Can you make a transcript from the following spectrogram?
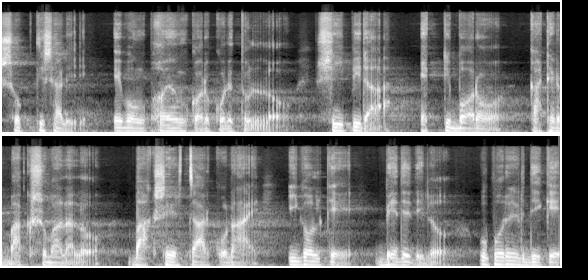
শক্তিশালী এবং ভয়ঙ্কর করে তুলল। শিল্পীরা একটি বড় কাঠের বাক্স বানালো। বাক্সের চার কোণায় ঈগলকে বেঁধে দিল। উপরের দিকে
